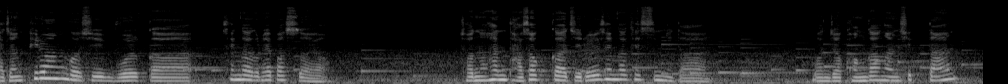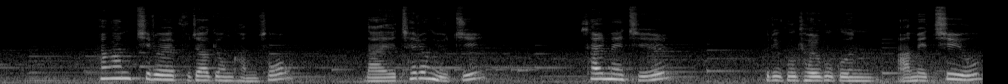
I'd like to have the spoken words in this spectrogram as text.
가장 필요한 것이 무엇일까 생각을 해봤어요. 저는 한 다섯 가지를 생각했습니다. 먼저 건강한 식단, 항암 치료의 부작용 감소, 나의 체력 유지, 삶의 질, 그리고 결국은 암의 치유.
